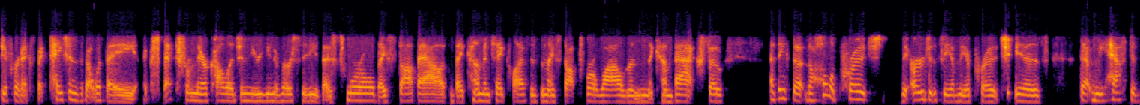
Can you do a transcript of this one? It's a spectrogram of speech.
different expectations about what they expect from their college and their university. They swirl, they stop out, they come and take classes and they stop for a while and then they come back. So I think the, the whole approach, the urgency of the approach is that we have to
